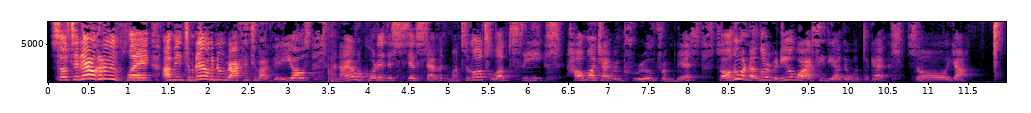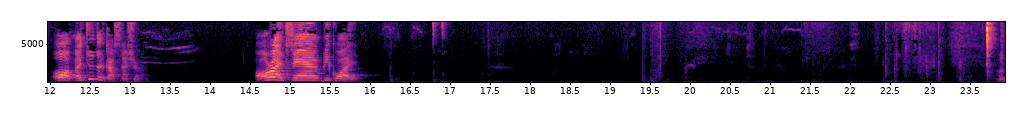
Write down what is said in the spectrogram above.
So today we're to be playing, I mean, today we're to be reacting to my videos. And I recorded this six, seven months ago. So let's see how much I've improved from this. So I'll do another video where I see the other ones, okay? So, yeah. Oh, I might do the gas Nation. All right, Sam, be quiet. I'm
